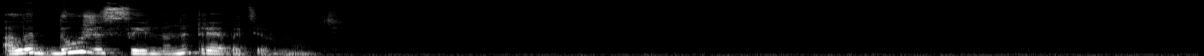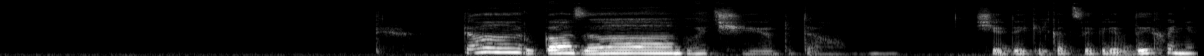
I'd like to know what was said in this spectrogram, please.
але дуже сильно не треба тягнути. Та рука за плече туди. Ще декілька циклів дихання.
